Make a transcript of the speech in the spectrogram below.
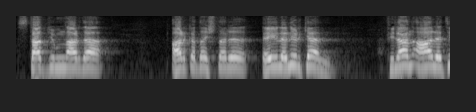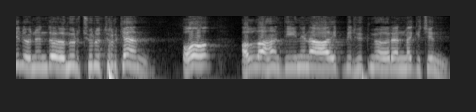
Stadyumlarda arkadaşları eğlenirken filan aletin önünde ömür çürütürken o Allah'ın dinine ait bir hükmü öğrenmek için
